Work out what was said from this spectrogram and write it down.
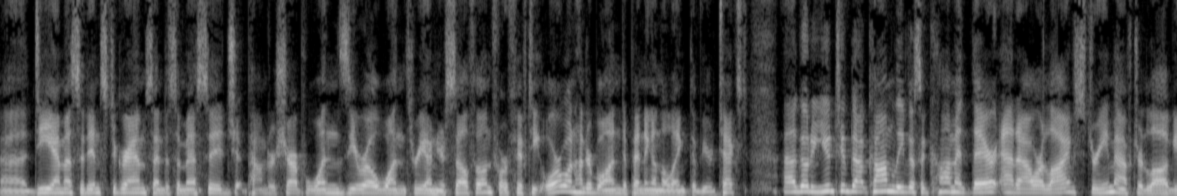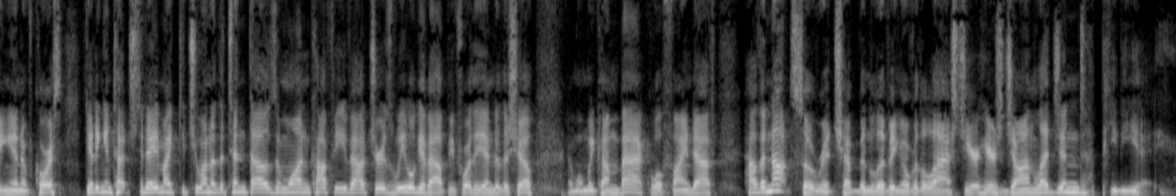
Uh, DM us at Instagram, send us a message, pounder sharp 1013 on your cell phone for 50 or 101, depending on the length of your text. Uh, go to youtube.com, leave us a comment there at our live stream after logging in, of course. Getting in touch today might get you one of the 10,001 coffee vouchers we will give out before the end of the show. And when we come back, we'll find out how the not so rich have been living over the last year. Here's John Legend, PDA.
